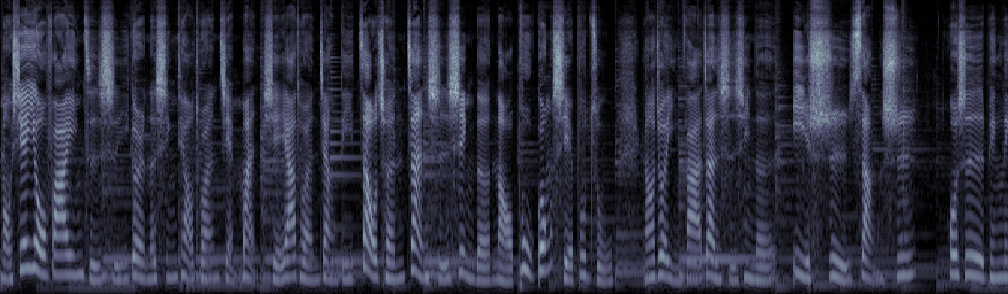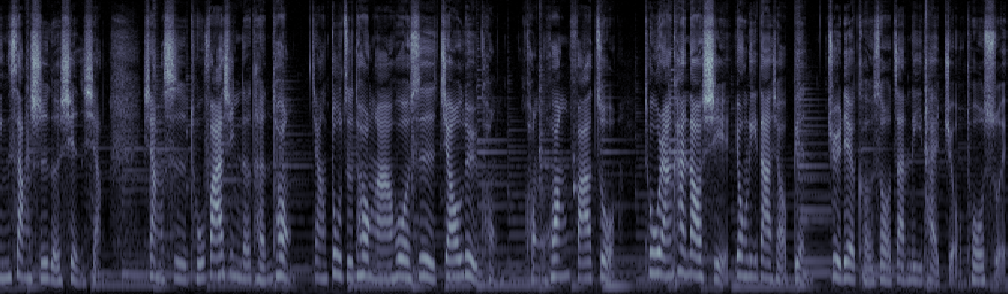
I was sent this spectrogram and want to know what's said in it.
某些诱发因子使一个人的心跳突然减慢，血压突然降低，造成暂时性的脑部供血不足，然后就引发暂时性的意识丧失或是濒临丧失的现象，像是突发性的疼痛，像肚子痛啊，或者是焦虑恐恐慌发作。突然看到血，用力大小便，剧烈咳嗽，站立太久，脱水。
